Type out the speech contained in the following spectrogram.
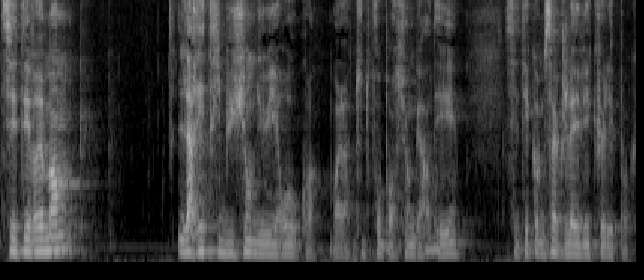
c'était vraiment la rétribution du héros, quoi. Voilà, toute proportion gardée. C'était comme ça que je l'avais vécu à l'époque.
